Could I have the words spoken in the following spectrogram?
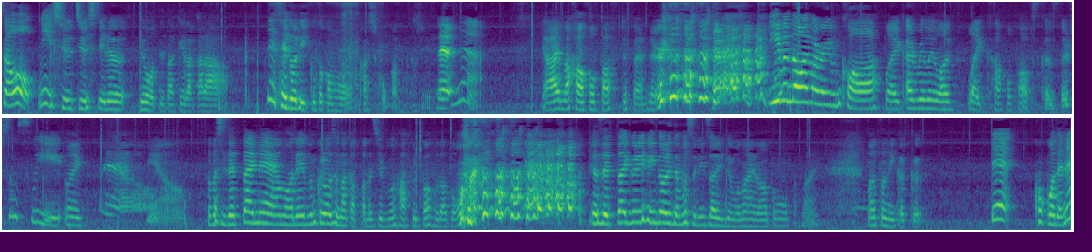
さをに集中してる量ってだけだから。でセドリックとかも賢かったし。ね。いや I'm a Hufflepuff defender even though I'm a Ravenclaw like I really love like Hufflepuffs because they're so sweet like ね yeah 私絶対ねもうレイブンクローじゃなかったら自分ハッフルパフだと思うからいや絶対グリフィンドールでもスリザリンでもないなと思うからねまあとにかくでここでね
